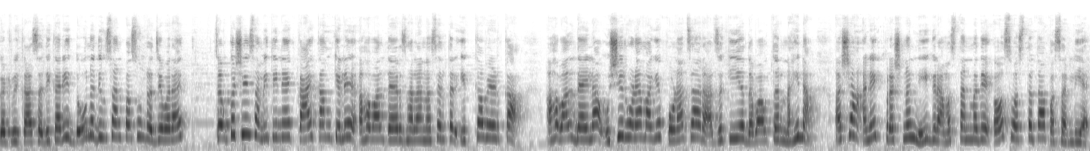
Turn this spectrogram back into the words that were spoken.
गटविकास अधिकारी दोन दिवसांपासून रजेवर आहेत. चौकशी समितीने काय काम केले? अहवाल तयार झाला नसेल तर इतका वेळ का? अहवाल द्यायला उशीर होण्यामागे कोणाचा राजकीय दबाव तर नाही ना? अशा अनेक प्रश्नांनी ग्रामस्थांमध्ये अस्वस्थता पसरली आहे.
